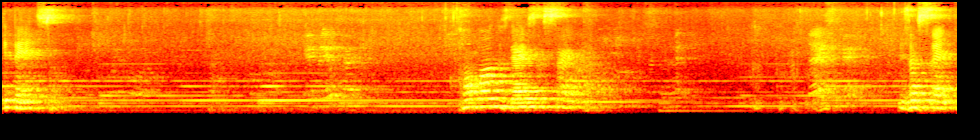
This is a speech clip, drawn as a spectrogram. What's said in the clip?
De bênção. Romanos 10, 17. 10 quer? 17.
